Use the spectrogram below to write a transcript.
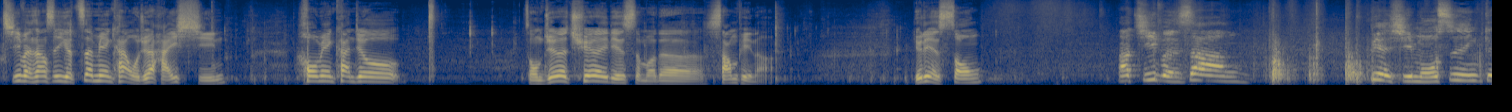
基本上是一个正面看，我觉得还行，后面看就总觉得缺了一点什么的商品啊，有点松。那基本上。变形模式应该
